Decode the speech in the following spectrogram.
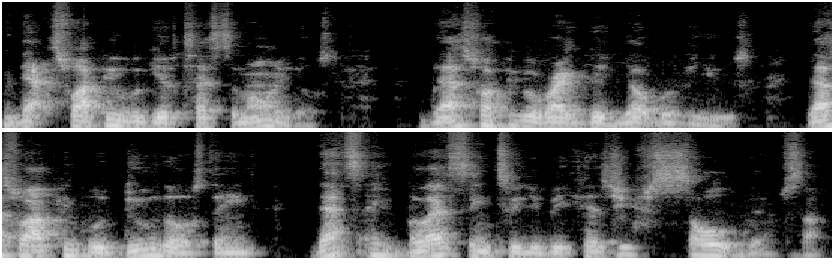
That's why people give testimonials. That's why people write good Yelp reviews. That's why people do those things. That's a blessing to you because you've sold them something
